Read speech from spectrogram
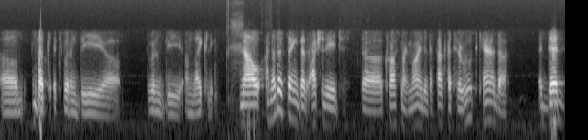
um, but it wouldn't be uh, wouldn't be unlikely. Now, another thing that actually just uh, crossed my mind is the fact that Herut Canada did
